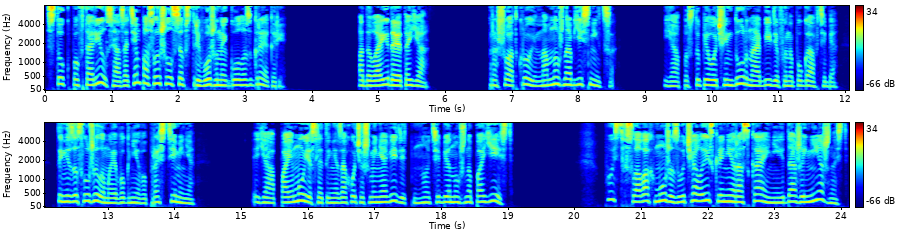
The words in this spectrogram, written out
Стук повторился, а затем послышался встревоженный голос Грегори. «Аделаида, это я. Прошу, открой, нам нужно объясниться. Я поступил очень дурно, обидев и напугав тебя. Ты не заслужила моего гнева, прости меня. Я пойму, если ты не захочешь меня видеть, но тебе нужно поесть. Пусть в словах мужа звучало искреннее раскаяние и даже нежность,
